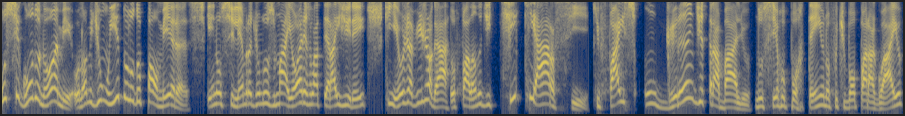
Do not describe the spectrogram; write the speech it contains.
O segundo nome, o nome de um ídolo do Palmeiras. Quem não se lembra de um dos maiores laterais direitos que eu já vi jogar. Tô falando de Tique Arce, que faz um grande trabalho no Cerro Portenho, no futebol paraguaio.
